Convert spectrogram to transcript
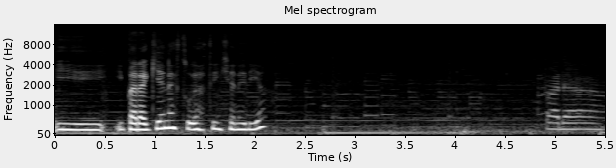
¿Y, ¿Y para quién estudiaste ingeniería? Para.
